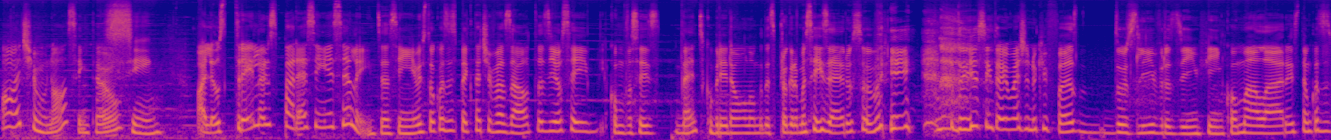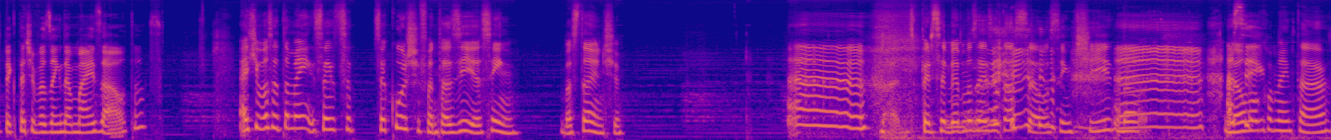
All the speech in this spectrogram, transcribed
Ótimo, nossa, então. Sim. Olha, os trailers parecem excelentes, assim. Eu estou com as expectativas altas e eu sei, como vocês né, descobriram ao longo desse programa, eu sei zero sobre tudo isso. Então eu imagino que fãs dos livros e, enfim, como a Lara, estão com as expectativas ainda mais altas. É que você também. Você, curte fantasia, assim? Bastante? Ah, Percebemos a hesitação. Senti. Não, ah, não assim, vou comentar.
